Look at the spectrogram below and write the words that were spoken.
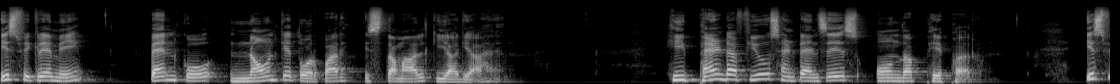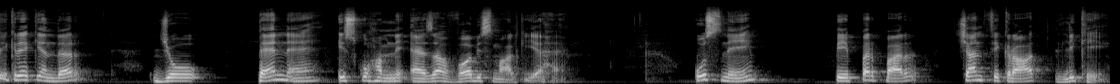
इस फिक्रे में पेन को नाउन के तौर पर इस्तेमाल किया गया है। He penned a few sentences on the paper इस फिक्रे के अंदर जो पेन है, इसको हमने एज अ वर्ब इस्तेमाल किया है। उसने पेपर पर चंद फिक्रात लिखे।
